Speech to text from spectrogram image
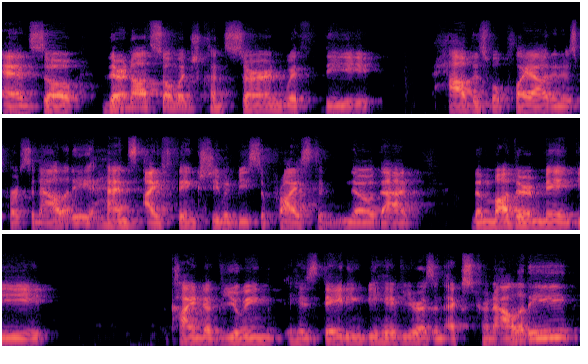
and so they're not so much concerned with the how this will play out in his personality. Hence, I think she would be surprised to know that the mother may be kind of viewing his dating behavior as an externality.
